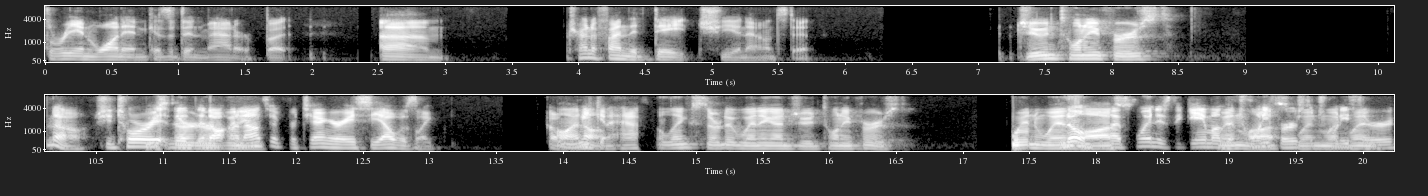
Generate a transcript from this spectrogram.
three and one in because it didn't matter. But um, I'm trying to find the date she announced it. June twenty first. No, she tore it. The, the announcement for tearing her ACL was like a Oh, week and a half. The Lynx started winning on June twenty first. Win win no, loss. my point is the game on win, the loss, 21st win, and win, win. 23rd.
